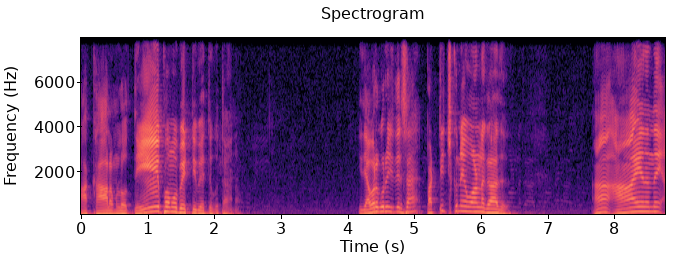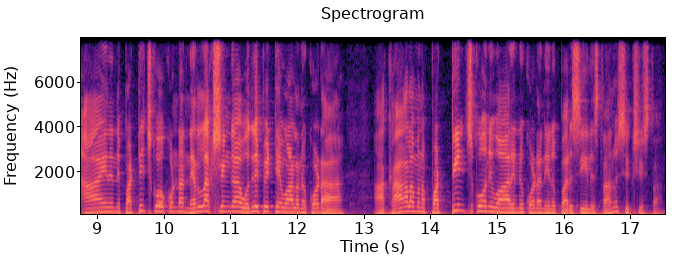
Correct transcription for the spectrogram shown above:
ఆ కాలంలో దీపము పెట్టి వెతుకుతాను. ఇది ఎవరి గురించి తెలుసా? పట్టించుకునే వాళ్ళని కాదు. ఆయనని ఆయనని పట్టించుకోకుండా నిర్లక్ష్యంగా వదిలిపెట్టే వాళ్ళను కూడా ఆ కాలమున పట్టించుకోని వారిని కూడా నేను పరిశీలిస్తాను శిక్షిస్తాను.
